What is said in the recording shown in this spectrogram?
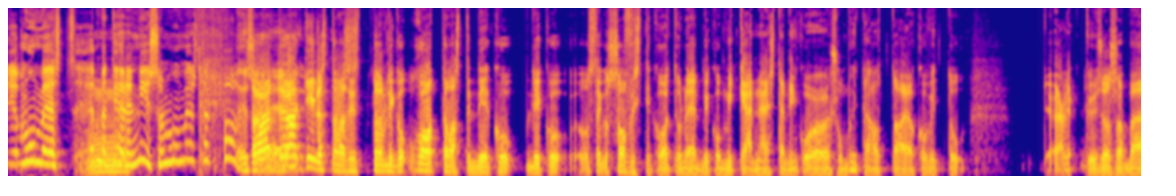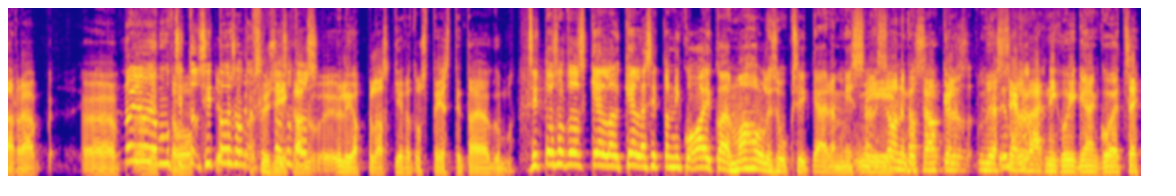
ja mun mielestä, en mä tiedä, niissä on mun mielestä aika paljon. Tämä on ihan kiinnostavaa, siis tuo on niinku huomattavasti niinku, niinku, niinku sofistikoituneempi kuin mikään näistä, niinku, sun pitää ottaa joku vittu älykkyysosamäärä, No joo, joo, mut vittu sit- sit toisaalta- sit fysiikan toisaalta- ylioppilaskirjoitustesti tai joku. Sitten toisaalta taas kellä, kellä sitten on niinku aikaa ja mahdollisuuksia käydä missään. Niin, se on niinku, no, se on kyllä myös selvää, että niinku ikään kuin, että se,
